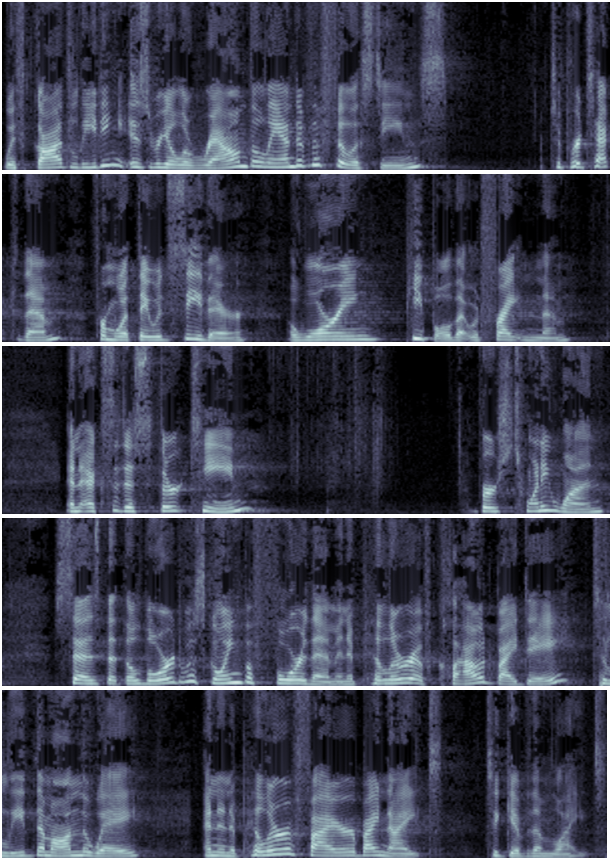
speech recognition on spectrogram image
with God leading Israel around the land of the Philistines to protect them from what they would see there a warring people that would frighten them. In Exodus 13, verse 21, says that the Lord was going before them in a pillar of cloud by day to lead them on the way, and in a pillar of fire by night to give them light.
